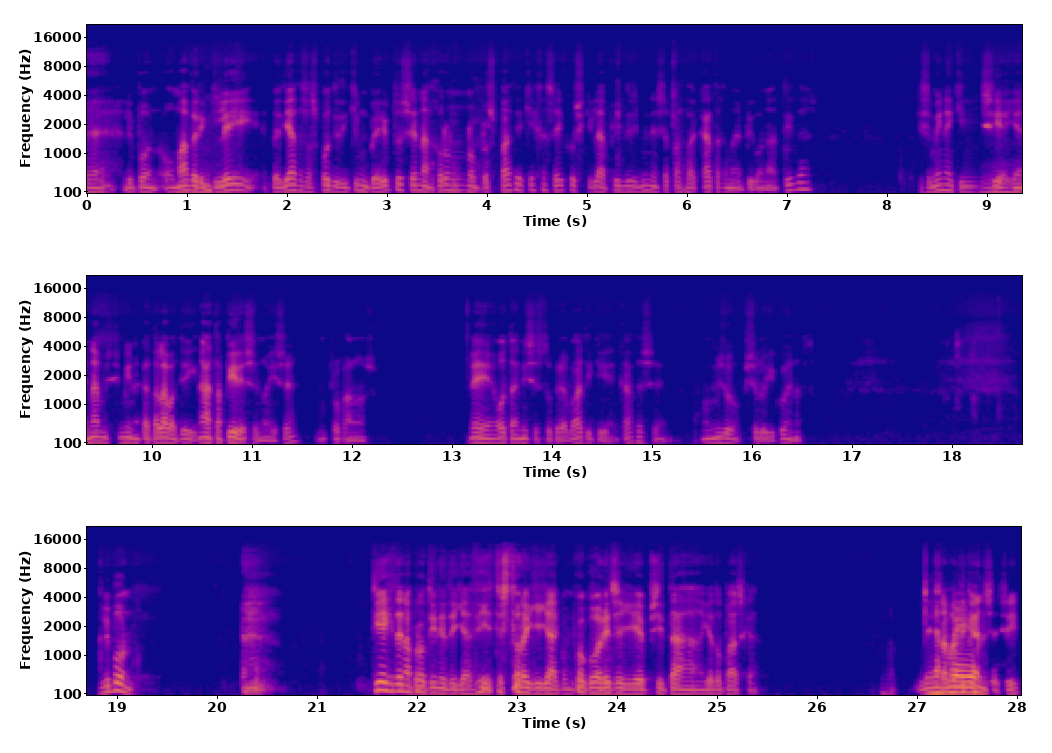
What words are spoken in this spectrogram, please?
Ε, λοιπόν, ο Maverick λέει: Παιδιά, θα σας πω τη δική μου περίπτωση. Ένα χρόνο προσπάθεια και έχασα 20 κιλά. Πριν τρεις μήνες έπαθα κάταγμα επιγονατίδας και σε μήνα κινησία. Μμμ. Για 1,5 μήνα. Καταλάβατε τι έγινε. Α, τα πήρες εννοείς, ε, προφανώς. Ε, όταν είσαι στο κρεβάτι και κάθεσαι, νομίζω φυσιολογικό είναι αυτό. Λοιπόν, τι έχετε να προτείνετε για δίαιτες τώρα και για κοκορίτσα και για ψητά για το Πάσχα; Δεν Σαββά, τι έχουμε... κάνεις εσύ.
